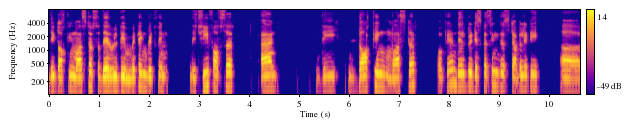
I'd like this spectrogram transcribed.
the docking master. So there will be a meeting between the chief officer and the docking master okay and they'll be discussing the stability uh,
